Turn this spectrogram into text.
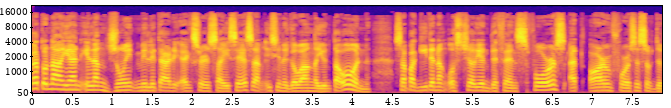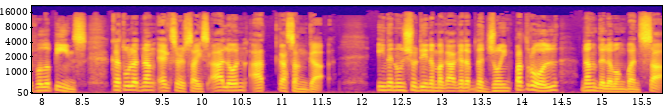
Katunayan, ilang joint military exercises ang isinagawa ngayon taon sa pagitan ng Australian Defence Force at Armed Forces of the Philippines, katulad ng Exercise Alon at Kasangga. Inanunsyo din na magaganap na joint patrol ng dalawang bansa.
